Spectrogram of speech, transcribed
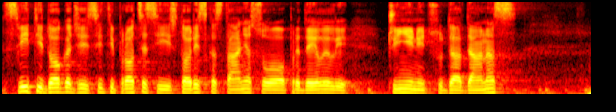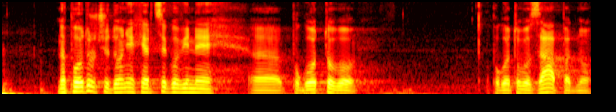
svi ti događaji, svi ti procesi i istorijska stanja su opredelili činjenicu da danas na području Donje Hercegovine, pogotovo, pogotovo zapadno,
